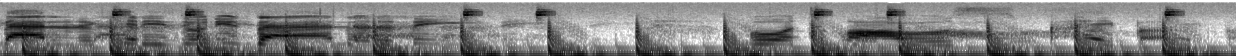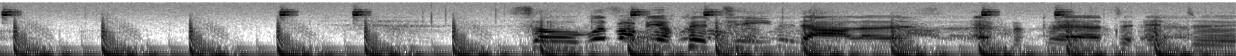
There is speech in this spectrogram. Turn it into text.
bad, little kitties doing these bad little things for tomorrow's paper. So whip up your $15 and prepare to enter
